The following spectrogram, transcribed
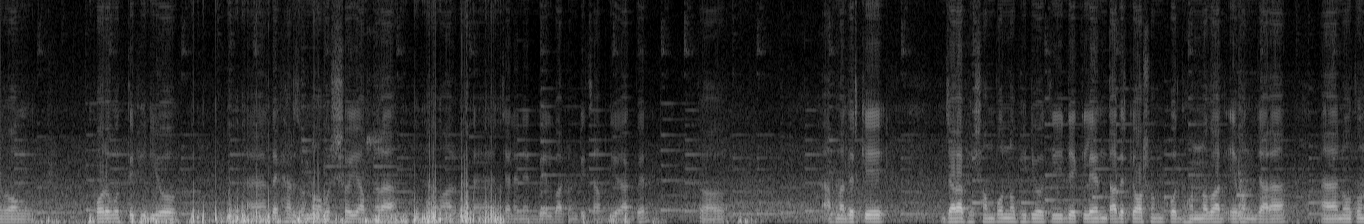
এবং পরবর্তী ভিডিও দেখার জন্য অবশ্যই আপনারা আমার চ্যানেলের বেল বাটনটি চাপ দিয়ে রাখবেন। তো আপনাদেরকে যারা সম্পূর্ণ ভিডিওটি দেখলেন, তাদেরকে অসংখ্য ধন্যবাদ এবং যারা নতুন,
